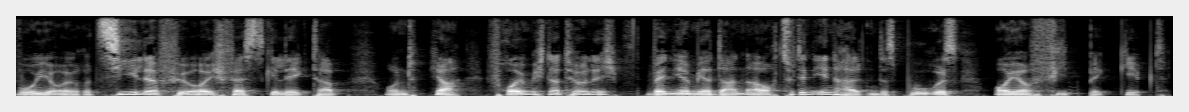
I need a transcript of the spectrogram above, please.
wo ihr eure Ziele für euch festgelegt habt. Und ja, freue mich natürlich, wenn ihr mir dann auch zu den Inhalten des Buches euer Feedback gebt.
